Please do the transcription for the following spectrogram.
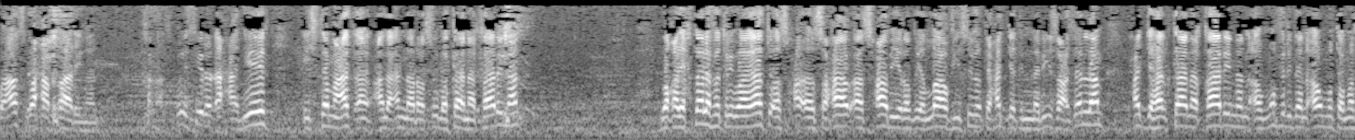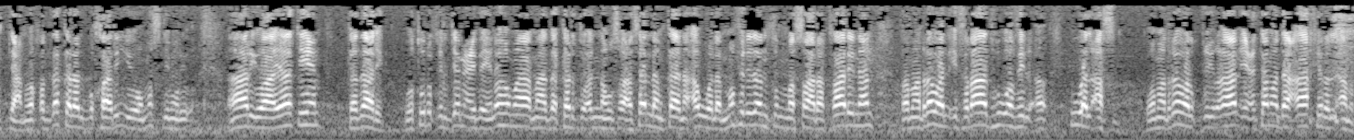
فأصبح قارنا. خلاص ويصير الأحاديث اجتمعت على أن الرسول كان قارنا. وقد اختلفت روايات اصحاب اصحابه رضي الله في صفة حجة النبي صلى الله عليه وسلم حج هل كان قارنا أو مفردا أو متمتعا. وقد ذكر البخاري ومسلم رواياتهم كذلك. وطرق الجمع بينهما ما ذكرت أنه صلى الله عليه وسلم كان أولا مفردا ثم صار قارنا. فمن روى الإفراد هو في هو الأصل. ومن روى القرآن اعتمد آخر الأمر.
